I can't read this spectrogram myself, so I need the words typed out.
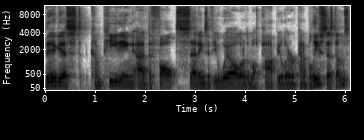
biggest competing uh, default settings, if you will, or the most popular kind of belief systems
